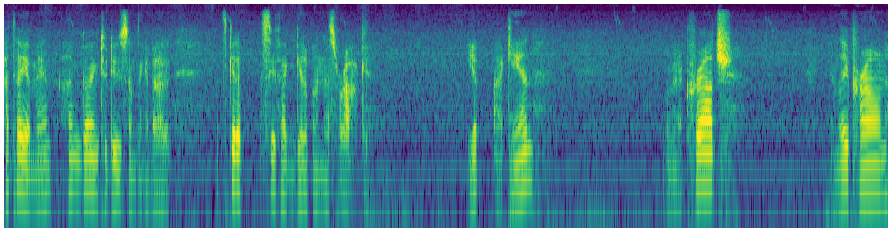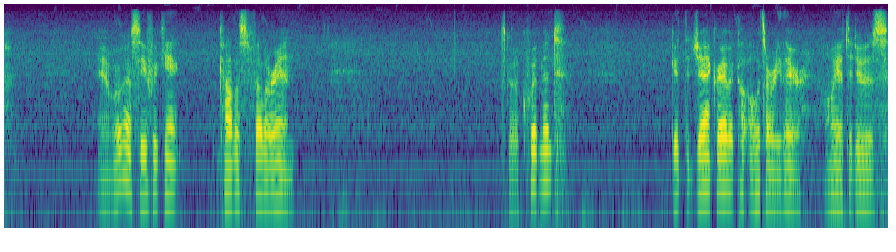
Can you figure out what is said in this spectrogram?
I tell you, man, I'm going to do something about it. Let's get up, see if I can get up on this rock. Yep, I can. We're going to crouch and lay prone. And we're going to see if we can't call this feller in. Let's go to equipment. Get the jackrabbit. Oh, it's already there. All we have to do is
